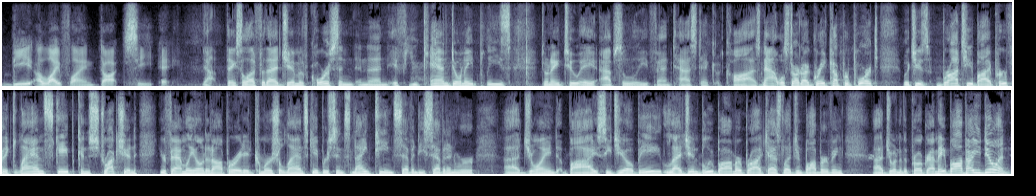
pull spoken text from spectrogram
bealifeline.ca. Yeah, thanks a lot for that, Jim. Of course, and and if you can donate, please donate to a absolutely fantastic cause. Now we'll start our Grey Cup report, which is brought to you by Perfect Landscape Construction, your family-owned and operated commercial landscaper since 1977, and we're uh, joined by CJOB legend, Blue Bomber broadcast legend Bob Irving, uh, joining the program. Hey, Bob, how are you doing?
